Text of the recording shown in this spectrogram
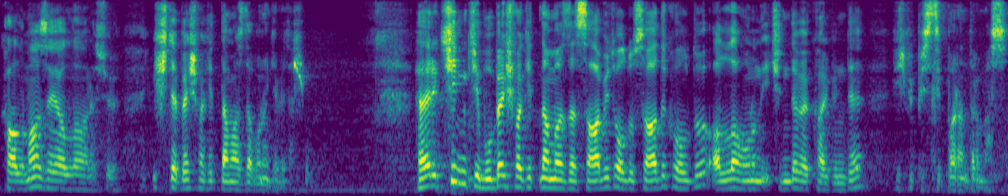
Kalmaz ey Allah'ın Resulü. İşte beş vakit namaz da bunun gibidir. Her kim ki bu beş vakit namazda sabit oldu, sadık oldu, Allah onun içinde ve kalbinde hiçbir pislik barındırmaz.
